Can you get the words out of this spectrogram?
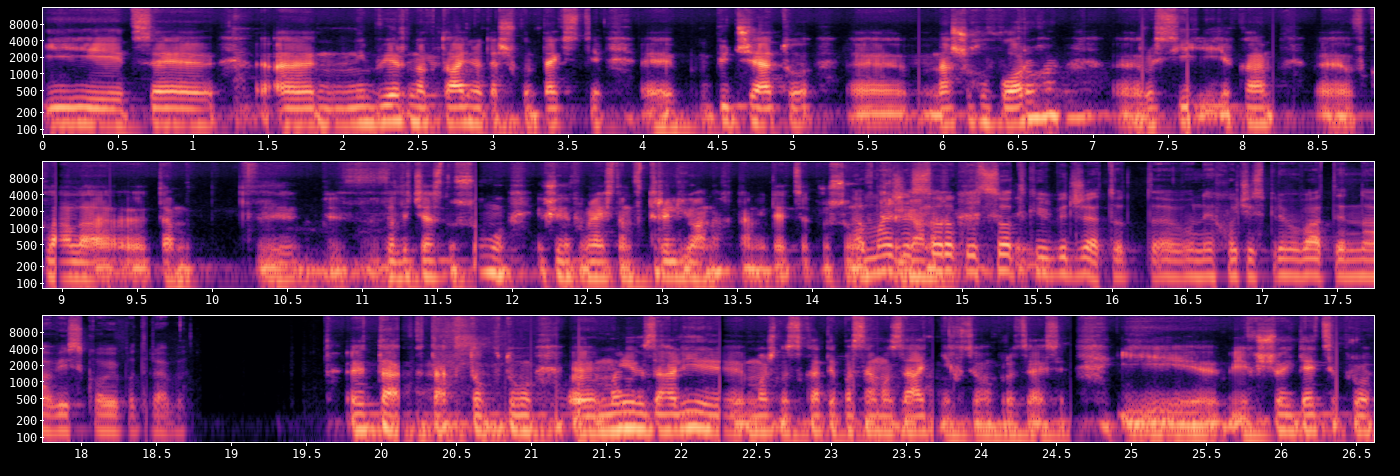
і це неймовірно актуально теж в контексті бюджету нашого ворога Росії, яка вклала там величезну суму, якщо не помиляюсь, там в трильйонах там йдеться про суму А в майже трильйонах. 40% бюджету е, вони хочуть спрямувати на військові потреби. Е, Так, так. Тобто е, ми взагалі можна сказати пасемо задніх в цьому процесі. І якщо йдеться про,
